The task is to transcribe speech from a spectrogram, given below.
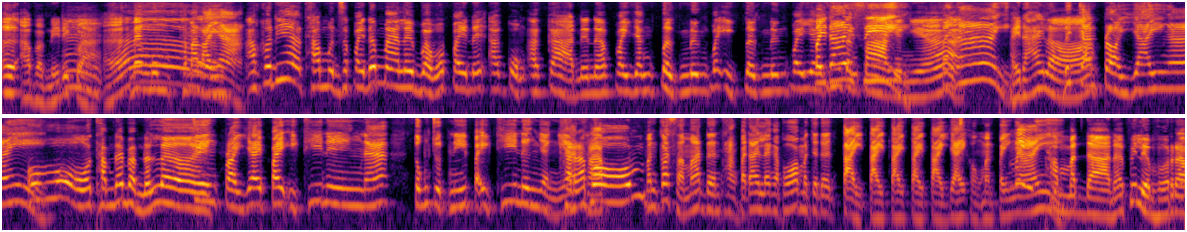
เออเอาแบบนี้ดีกว่าอืมเออแมงมุมทำอะไรอะเอาก็เนี่ยทำเหมือนสไปเดอร์แมนเลยแบบว่าไปในอากงอากาศเนี่ยนะ ไปยังตึกหนึ่งไปอีกตึกหนึ่งไปยังไปได้ที่สิต่างๆอย่างเงี้ยไปได้ไปได้เหรอด้วยการปล่อยใยไง โอ้โหทำได้แบบนั้นเลย จริงปล่อยใยไปอีกที่หนึ่งนะ ตรงจุดนี้ไปอีกที่หนึ่งอย่างเงี้ยครับครับผมมันก็สามารถเดินทางไปได้แล้วไงเพราะว่ามันจะเดินไต่ไต่ไต่ไต่ไต่ใยของมันไปไงไม่ธรรมดานะพี่เหลือมของเรา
